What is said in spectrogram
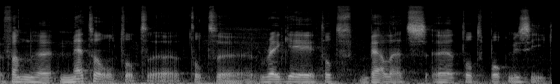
van eh, metal tot, eh, tot reggae, tot ballads, tot popmuziek.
